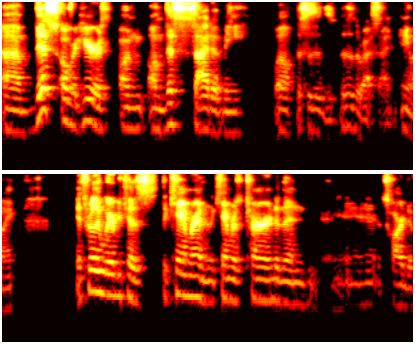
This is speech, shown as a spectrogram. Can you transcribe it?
Um, this over here is on on this side of me. Well, this is this is the right side. Anyway, it's really weird because the camera and the camera's turned, and then eh, it's hard to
